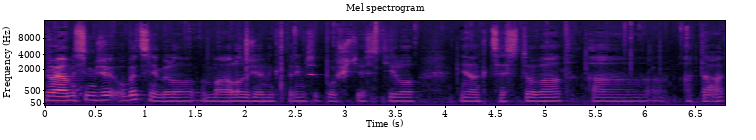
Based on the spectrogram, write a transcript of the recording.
No já myslím, že obecně bylo málo žen, kterým se poštěstilo nějak cestovat a, a tak.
